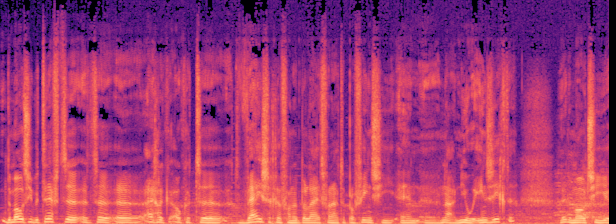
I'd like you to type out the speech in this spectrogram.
De motie betreft uh, het, uh, eigenlijk ook het, het, wijzigen van het beleid vanuit de provincie en nou, nieuwe inzichten. De motie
